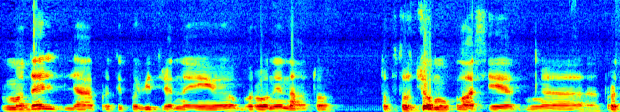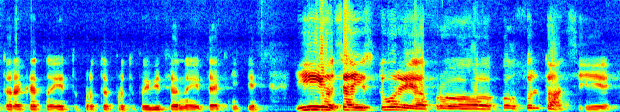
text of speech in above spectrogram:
модель для протиповітряної оборони НАТО. Тобто в цьому класі е, протиракетної проти, протиповітряної техніки. І оця історія про консультації.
